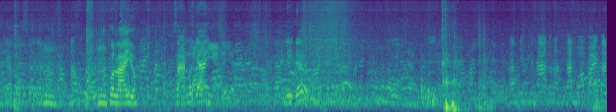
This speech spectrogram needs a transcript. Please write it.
มกัน อืมอืมคนร้ายอยู่ สารรถย่ายลีดเดอร์โอ้ย ทานทีมีท่าตัวน่ะทานบอไปทาน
